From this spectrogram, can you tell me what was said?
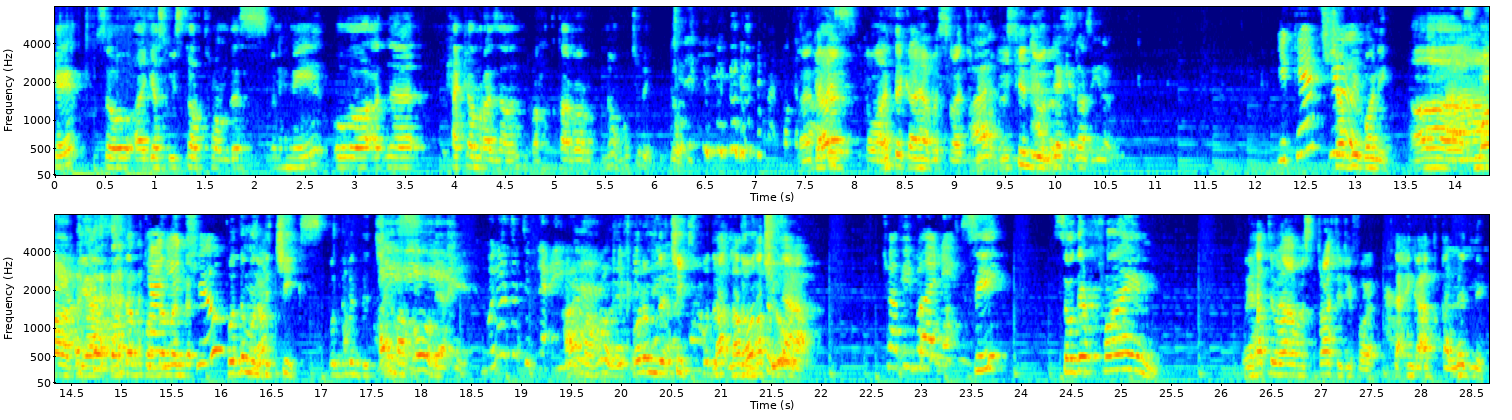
اوكي سو اي جس وي ستارت فروم ذس من هنا وعندنا الحكم رزان راح تقرر نو مو كذي دور. I think Guys, I, come on. I think I have a strategy for You this can do this. لازم هنا You can't شابي chew. بوني اه سمارت يا put them put Can them in you the chew? put them on No. the cheeks put them in the هاي cheeks المفروض يا اخي مو لازم تبلعين هاي المفروض يا اخي put them in the cheeks put لا them لازم ما don't chew تبلعها Chubby bunny. see so they're fine We had to have a strategy for it الحين قاعد تقلدني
